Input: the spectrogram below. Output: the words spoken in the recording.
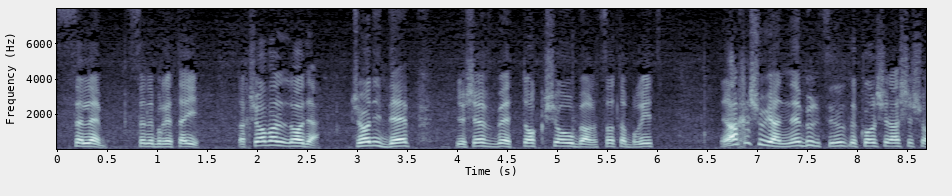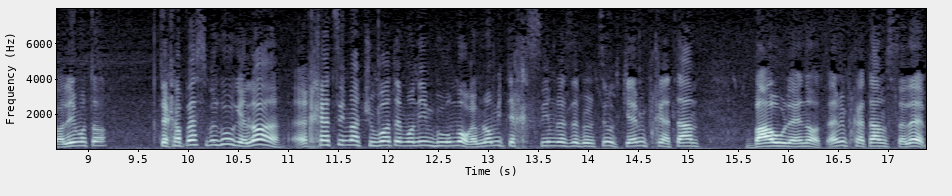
סלב, סלברטאי. תחשוב על, לא יודע, ג'וני דפ יושב בטוק שואו בארצות הברית. נראה לך שהוא יענה ברצינות לכל שאלה ששואלים אותו? תחפש בגוגל, לא, חצי מהתשובות הם עונים בהומור, הם לא מתייחסים לזה ברצינות, כי הם מבחינתם באו ליהנות, הם מבחינתם סלב,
